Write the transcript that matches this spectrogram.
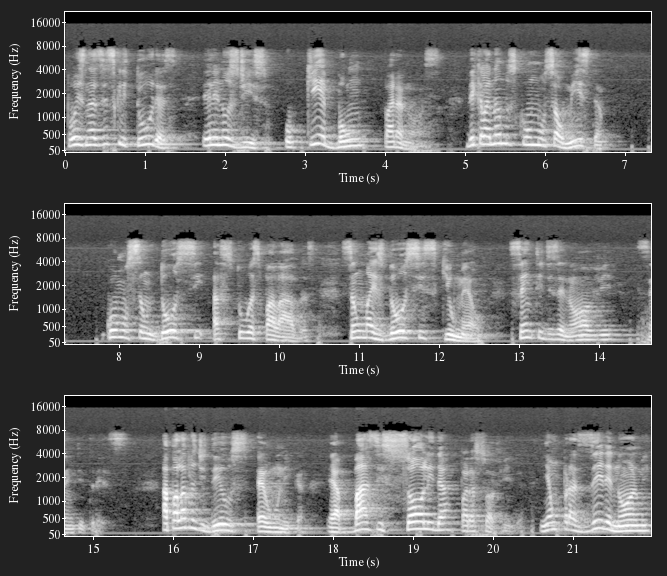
pois nas Escrituras ele nos diz o que é bom para nós. Declaramos como salmista, como são doces as tuas palavras, são mais doces que o mel. 119, 103. A palavra de Deus é única, é a base sólida para a sua vida. E é um prazer enorme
